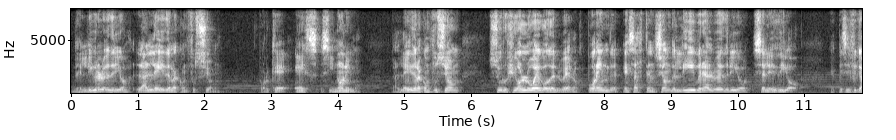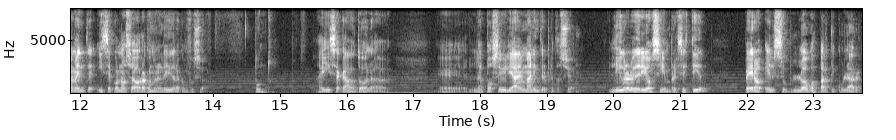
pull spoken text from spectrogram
del libre albedrío la ley de la confusión, porque es sinónimo. La ley de la confusión surgió luego del velo, por ende, esa extensión del libre albedrío se le dio específicamente y se conoce ahora como la ley de la confusión. Punto. Ahí se acaba toda la, eh, la posibilidad de mala interpretación. Libre albedrío siempre ha existido, pero el sublogos particular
